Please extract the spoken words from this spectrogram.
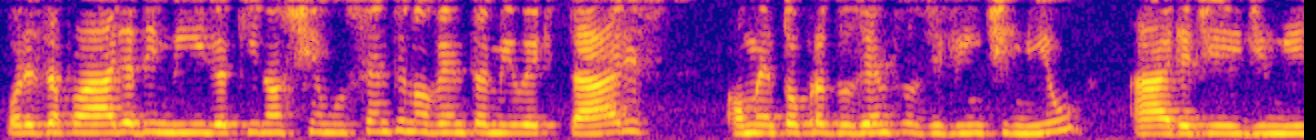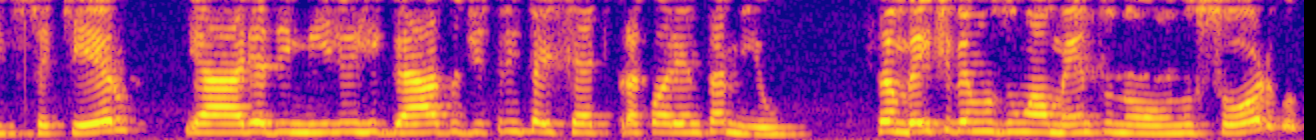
Por exemplo, a área de milho aqui, nós tínhamos 190 mil hectares, aumentou para 220 mil, a área de, de milho sequeiro, e a área de milho irrigado de 37 para 40 mil. Também tivemos um aumento no, no sorgo,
